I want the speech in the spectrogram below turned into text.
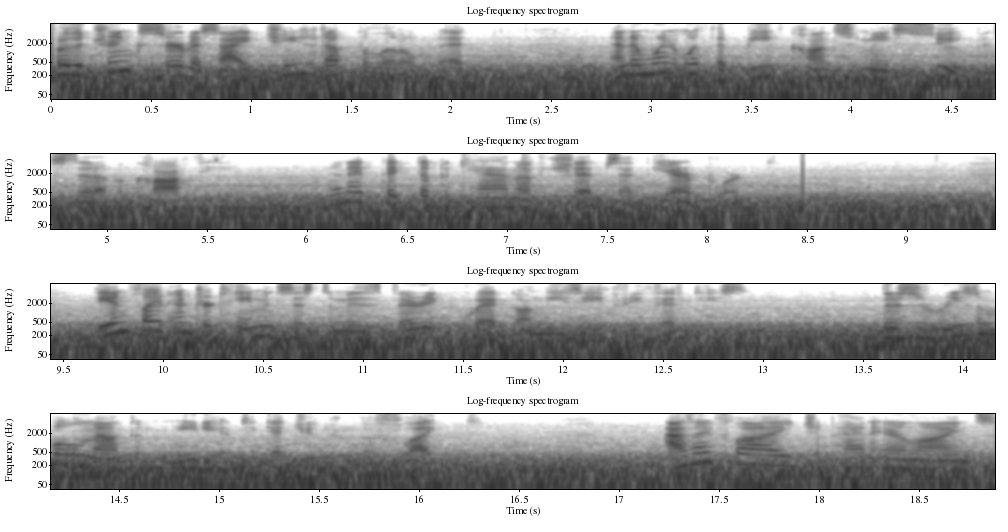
For the drink service, I changed it up a little bit and I went with a beef consomme soup instead of a coffee, and I picked up a can of chips at the airport. The in-flight entertainment system is very quick on these A350s. There's a reasonable amount of media to get you through the flight. As I fly Japan Airlines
